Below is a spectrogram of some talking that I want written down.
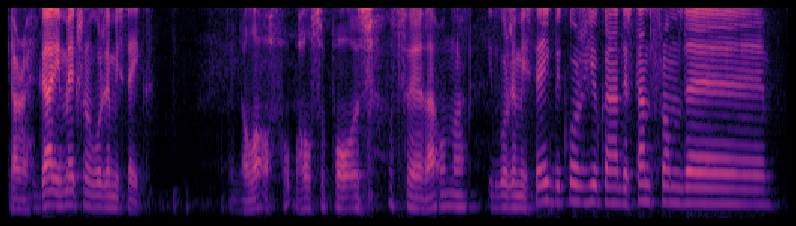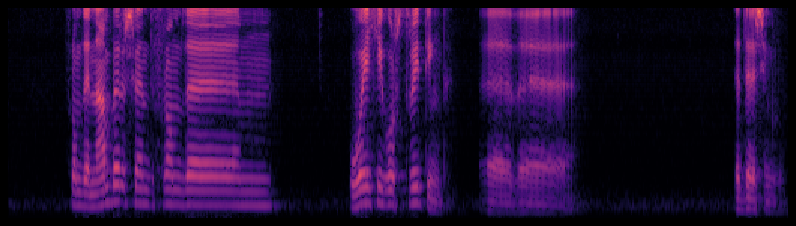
Gary. Gary Megson was a mistake. A lot of football supporters say that, wouldn't they? It was a mistake because you can understand from the from the numbers and from the um, way he was treating uh, the the dressing room.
